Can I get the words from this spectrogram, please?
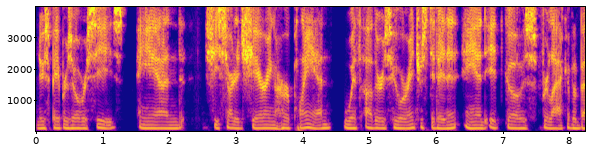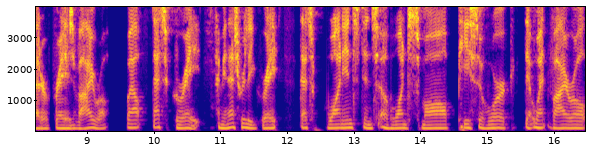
newspapers overseas. And she started sharing her plan with others who are interested in it. And it goes, for lack of a better phrase, viral. Well, that's great. I mean, that's really great. That's one instance of one small piece of work that went viral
